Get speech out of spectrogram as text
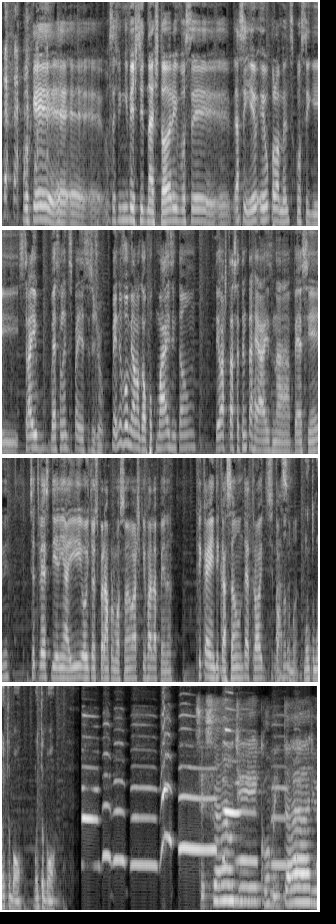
porque é, é, você fica investido na história e você. É, assim, eu, eu pelo menos consegui extrair excelente experiência desse jogo. Bem, não vou me alongar um pouco mais, então. Eu acho que tá 70 reais na PSN. Se tivesse dinheirinho aí, ou então esperar uma promoção, eu acho que vale a pena. Fica aí a indicação, Detroit se Massa. tornando humano. Muito, muito bom. Muito bom. Sessão de comentários.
